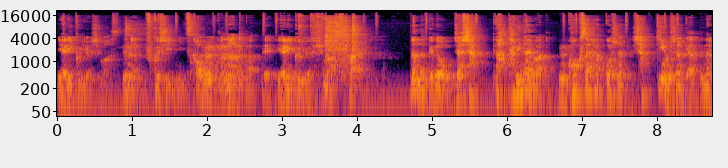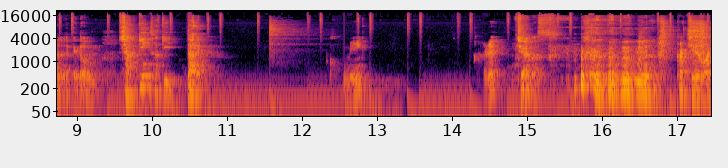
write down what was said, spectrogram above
やりくりをしますうん福祉に使おうかなとかってやりくりをします。はい。なんだけど、じゃあ借あ足りないわと、うん国債発行しなきゃ、借金をしなきゃってなるんだけど、うん借金先誰？国民？あれ？違います。ガチで間違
